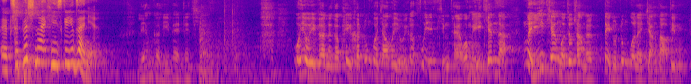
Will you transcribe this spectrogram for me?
e, przepyszne chińskie jedzenie. 两个礼拜之前，我有一个那个配合中国教会有一个福音平台，我每一天呢，每一天我就上面对着中国来讲道，对着传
